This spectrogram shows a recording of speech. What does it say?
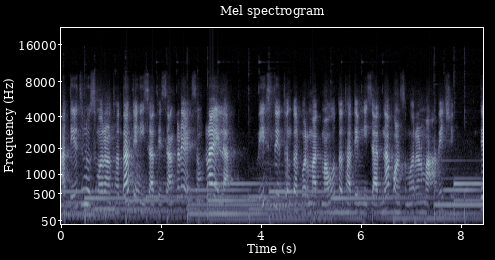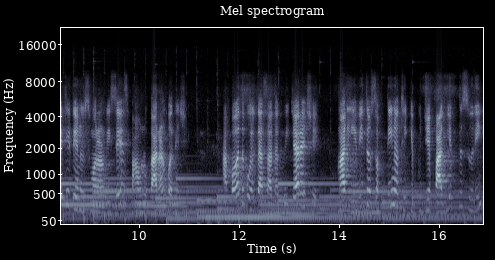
આ તીર્થનું સ્મરણ થતાં તેની સાથે સાંકળાય સંકળાયેલા વીસ તીર્થંકર પરમાત્માઓ તથા તેમની સાધના પણ સ્મરણમાં આવે છે. તેથી તેનું સ્મરણ વિશેષ ભાવનું કારણ બને છે. આ પદ બોલતા સાધક વિચારે છે, મારી એવી તો શક્તિ નથી કે પૂજ્ય પાદલિપ્ત સુરી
